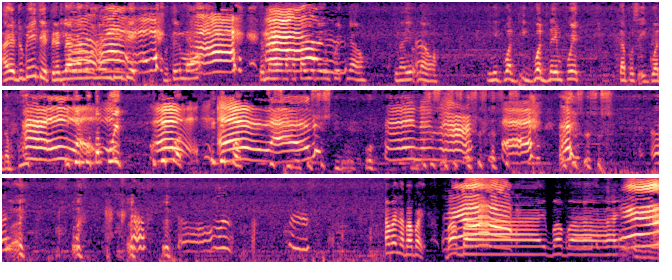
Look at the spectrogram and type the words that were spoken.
Ay, dumidi. Pinaglalaro ka ng didi. Tingnan mo. Tingnan mo, nakatayo na yung puwet niya. Oh. Tinayo na. Oh. Inigwad, igwad na yung puwet. Tapos igwad ang puwet. Ikipot ang puwet. Ikipot. Ikipot. Sus, gino. Sus, gino. Sus, sus, sus, sus, sus, sus. Sus, sus, sus. Ay. Tama na, bye-bye. Bye-bye. Bye-bye.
